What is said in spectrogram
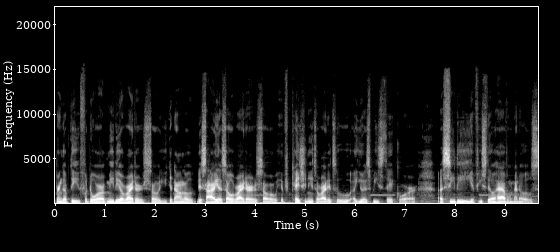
bring up the Fedora media writer, so you can download this ISO writer. So if in case you need to write it to a USB stick or a CD, if you still have one of those,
